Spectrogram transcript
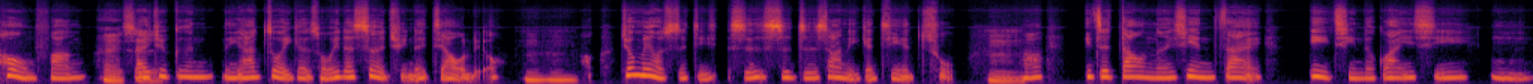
后方，来去跟人家做一个所谓的社群的交流，嗯哼。就没有实际实实质上的一个接触。嗯。然后一直到呢现在疫情的关系，嗯，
